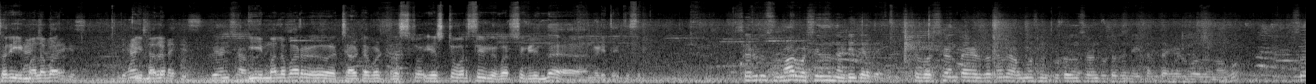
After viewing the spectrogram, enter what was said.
sir ಈ ಮಲಬಾರ್ ಈ ಮಲಬ ಈ ಮಲಬಾರ್ ಚಾರಿಟಬಲ್ ಟ್ರಸ್ಟ್ ಎಷ್ಟು ವರ್ಷ ವರ್ಷಗಳಿಂದ ನಡೀತೈತೆ ಸರ್? ಸರ್ ಇದು ಸುಮಾರು ವರ್ಷದಿಂದ ನಡೀತಾ ಇದೆ. ಸೊ ವರ್ಷ ಅಂತ ಹೇಳ್ಬೇಕಂದ್ರೆ ಆಲ್ಮೋಸ್ಟ್ ಒಂದು two thousand seven two thousand eight ಅಂತ ಹೇಳ್ಬೋದು ನಾವು. ಸೊ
